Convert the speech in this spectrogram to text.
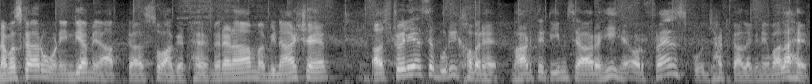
नमस्कार, वन इंडिया में आपका स्वागत है। मेरा नाम अविनाश है। ऑस्ट्रेलिया से बुरी खबर है। भारतीय टीम से आ रही है और फैंस को झटका लगने वाला है।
